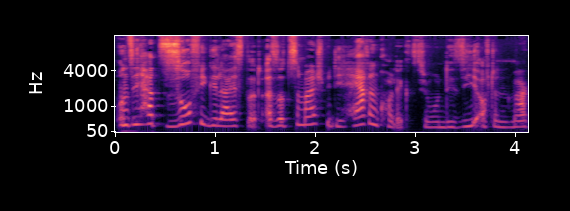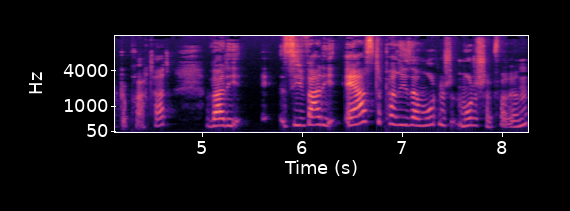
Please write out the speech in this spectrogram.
und sie hat so viel geleistet. Also zum Beispiel die Herrenkollektion, die sie auf den Markt gebracht hat, war die, sie war die erste Pariser Modeschöpferin,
